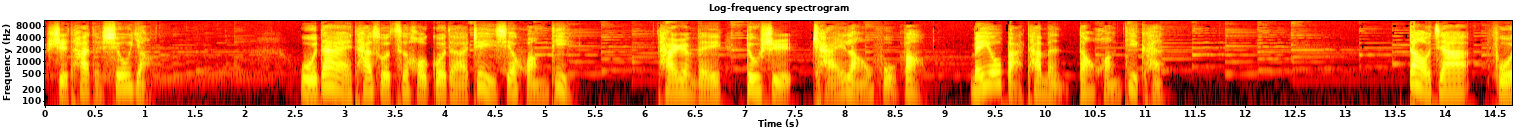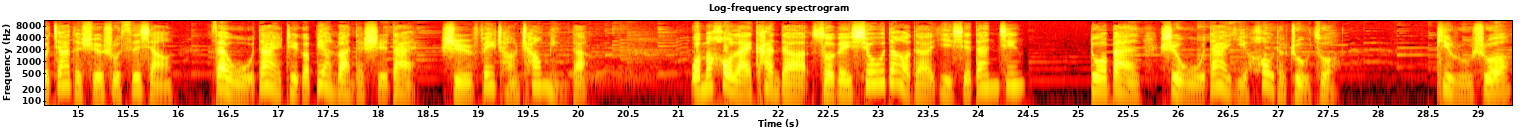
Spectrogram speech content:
是他的修养。五代他所伺候过的这些皇帝，他认为都是豺狼虎豹，没有把他们当皇帝看。道家、佛家的学术思想，在五代这个变乱的时代是非常昌明的。我们后来看的所谓修道的一些丹经，多半是五代以后的著作。譬如说，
